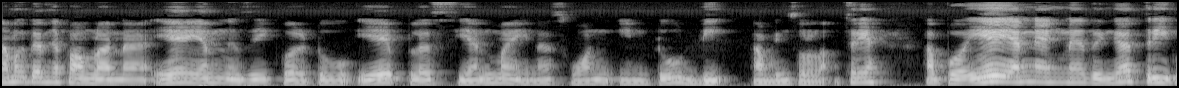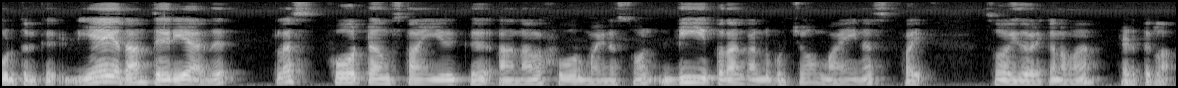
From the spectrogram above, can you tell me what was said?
நமக்கு தெரிஞ்ச ஃபார்முலா என்ன? A n is equal to a plus n minus one into d அப்படின்னு சொல்லலாம். சரியா? அப்போது ஏஎன் என்னதுங்க? த்ரீ கொடுத்துருக்கு. ஏ தான் தெரியாது. ப்ளஸ் ஃபோர் டேர்ம்ஸ் தான் இருக்குது அதனால் ஃபோர் மைனஸ் ஒன் டி இப்போ தான் கண்டுபிடிச்சோம். மைனஸ் ஃபைவ் ஸோ இது வரைக்கும் நம்ம எடுத்துக்கலாம்.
